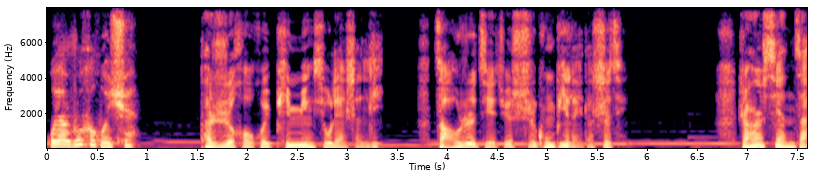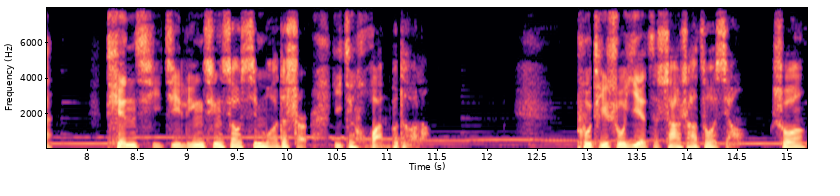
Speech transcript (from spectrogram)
我要如何回去？”他日后会拼命修炼神力，早日解决时空壁垒的事情。然而现在，天启祭林清霄心魔的事儿已经缓不得了。菩提树叶子沙沙作响，说：“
